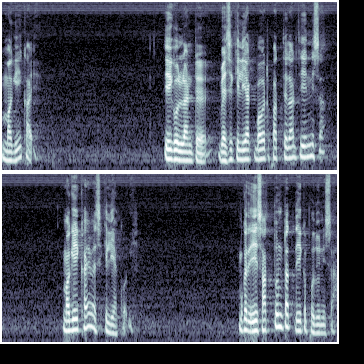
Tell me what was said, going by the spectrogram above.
මගේ කය. ඒගොල්ලන්ට වැසිකිලියක් බවට පත්වෙලා තියෙන නිසා මගේ කය වැසිකිලියක් වගේ. මොකද ඒ සත්තුන්ටත් ඒක පොදු නිසා.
